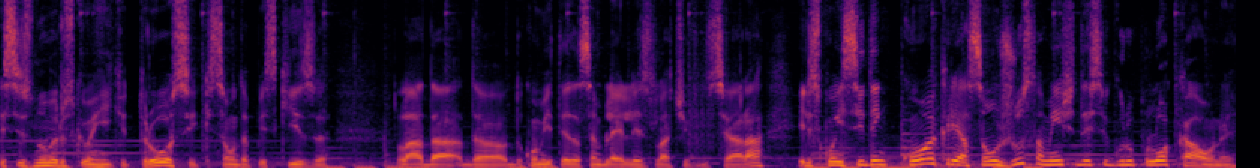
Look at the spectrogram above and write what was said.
esses números que o Henrique trouxe, que são da pesquisa lá da, da, do Comitê da Assembleia Legislativa do Ceará, eles coincidem com a criação justamente desse grupo local, né?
